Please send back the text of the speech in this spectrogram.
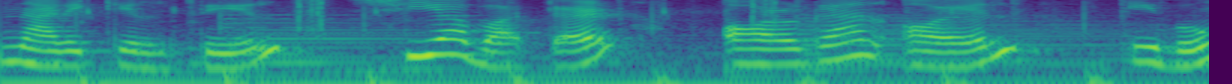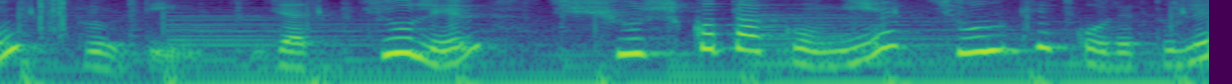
নারিকেল তেল শিয়া বাটার অর্গান অয়েল এবং প্রোটিন যা চুলের শুষ্কতা কমিয়ে চুলকে করে তুলে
